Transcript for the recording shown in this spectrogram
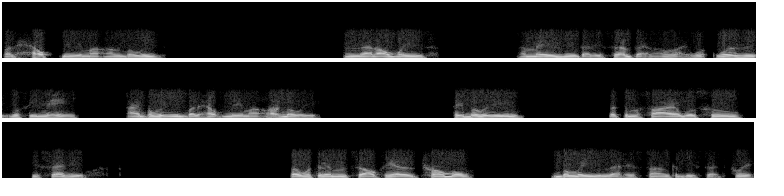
but help me in my unbelief. And that always amazed me that he said that. And I was like, what, what does he, what's he mean? I believe, but help me in my unbelief. He believed that the Messiah was who he said he was. But within himself, he had a trouble believing that his son could be set free.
